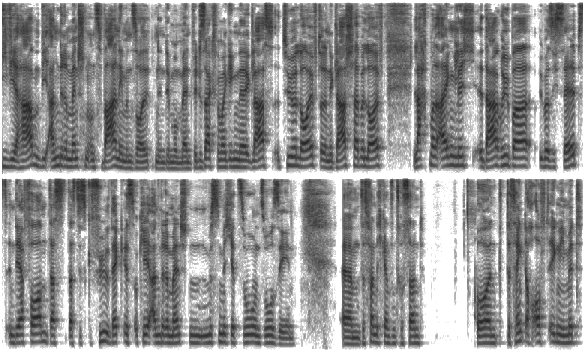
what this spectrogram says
die wir haben, wie andere Menschen uns wahrnehmen sollten in dem Moment. Wie du sagst, wenn man gegen eine Glastür läuft oder eine Glasscheibe läuft, lacht man eigentlich darüber, über sich selbst in der Form, dass, dass das Gefühl weg ist, okay, andere Menschen müssen mich jetzt so und so sehen. Ähm, das fand ich ganz interessant. Und das hängt auch oft irgendwie mit,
